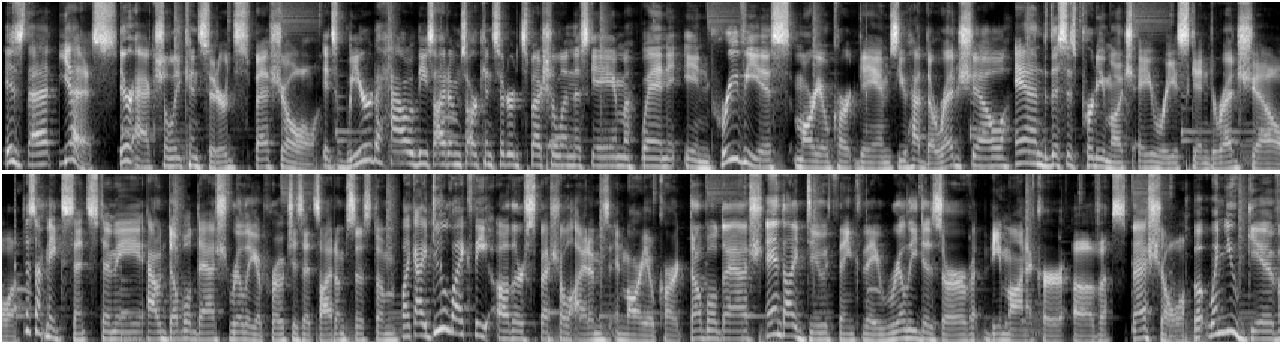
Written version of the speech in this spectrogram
is that, yes, they're actually considered special. It's weird how these items are considered special in this game when in previous Mario Kart games, you had the red shell, and this is pretty much a reskinned red shell. It doesn't make sense to me how Double Double Dash really approaches its item system. Like, I do like the other special items in Mario Kart Double Dash, and I do think they really deserve the moniker of special. But when you give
